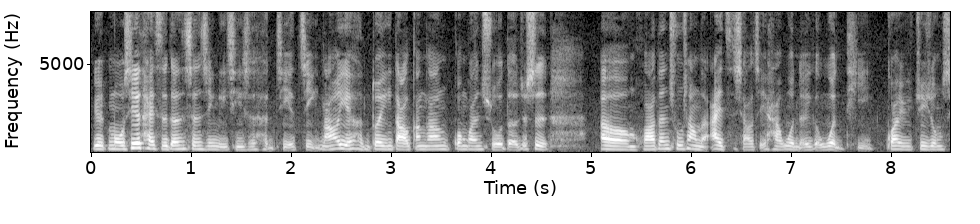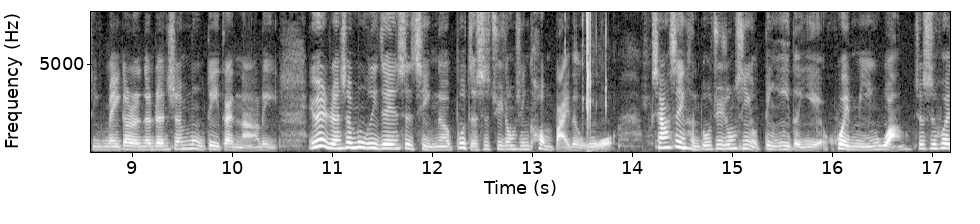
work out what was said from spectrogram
有某些台词跟身心灵其实很接近，然后也很对应到刚刚关关说的，就是。嗯，华灯初上的爱子小姐，她问的一个问题，关于居中心，每个人的人生目的在哪里？因为人生目的这件事情呢，不只是居中心空白的我，相信很多居中心有定义的也会迷惘，就是会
